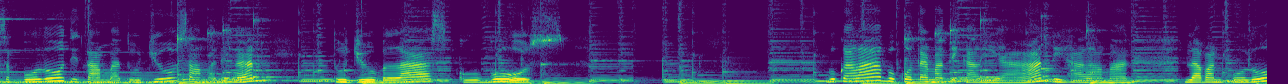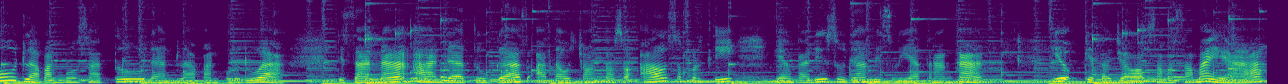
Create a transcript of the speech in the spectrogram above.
10 ditambah 7 sama dengan 17 kubus. Bukalah buku tematik kalian di halaman 80, 81, dan 82. Di sana ada tugas atau contoh soal seperti yang tadi sudah Miss Lia terangkan. Yuk kita jawab sama-sama ya.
